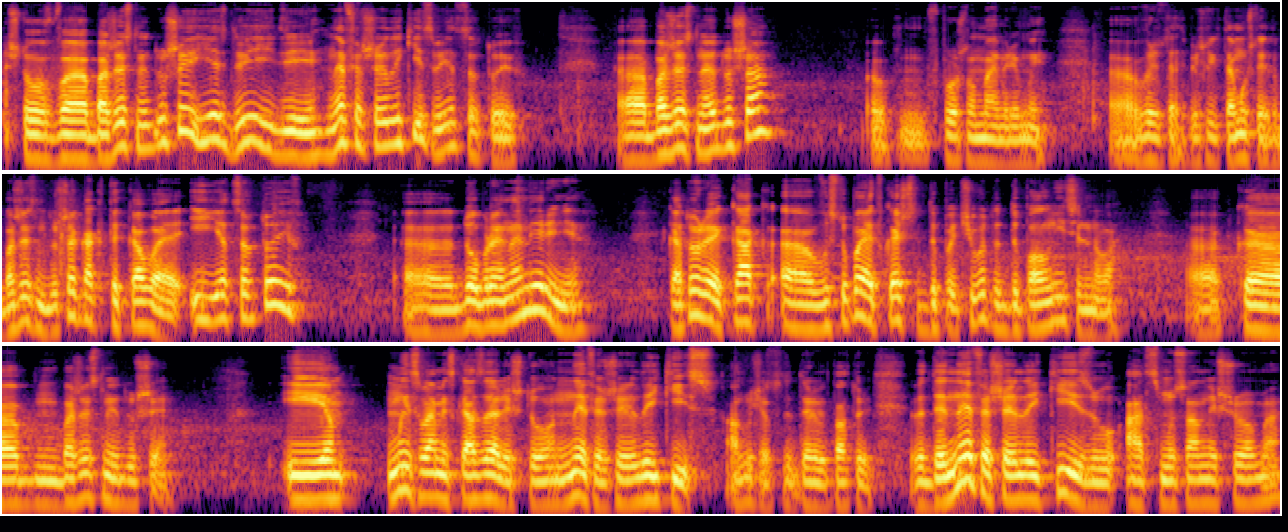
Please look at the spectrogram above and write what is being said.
что в божественной душе есть две идеи. Нефеша и ликис, тоев. Божественная душа в прошлом маймере мы э, в результате пришли к тому, что это божественная душа как таковая. И Ецертоев, э, доброе намерение, которое как э, выступает в качестве чего-то дополнительного к божественной душе. И мы с вами сказали, что нефеш лейкис, а ну сейчас это повторю, де нефеш лейкизу от шома,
